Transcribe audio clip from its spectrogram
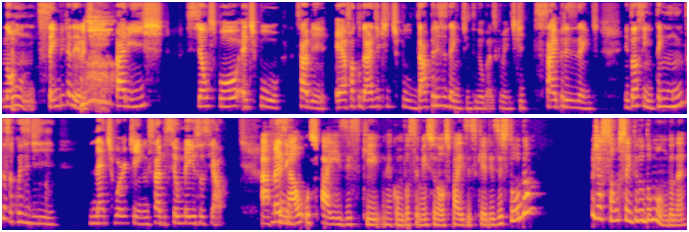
Não, sem brincadeira. Tipo, Paris, Sciences Po é tipo, sabe, é a faculdade que, tipo, dá presidente, entendeu? Basicamente, que sai presidente. Então, assim, tem muito essa coisa de networking, sabe, seu meio social. Afinal, Mas, assim, os países que, né, como você mencionou, os países que eles estudam já são o centro do mundo, né?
